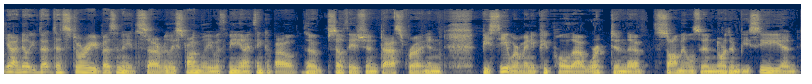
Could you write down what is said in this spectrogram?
Yeah, no, that, that story resonates uh, really strongly with me. I think about the South Asian diaspora in BC, where many people uh, worked in the sawmills in northern BC and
